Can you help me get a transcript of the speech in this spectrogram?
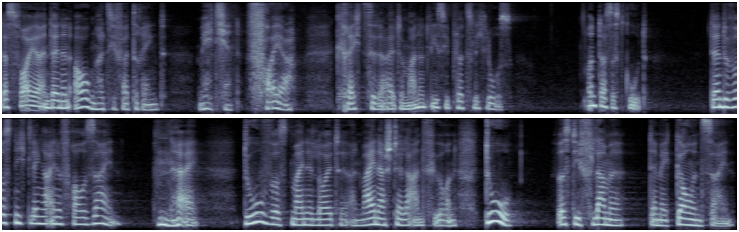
Das Feuer in deinen Augen hat sie verdrängt. Mädchen, Feuer, krächzte der alte Mann und ließ sie plötzlich los. Und das ist gut, denn du wirst nicht länger eine Frau sein. Nein, Du wirst meine Leute an meiner Stelle anführen. Du wirst die Flamme der McGowans sein.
